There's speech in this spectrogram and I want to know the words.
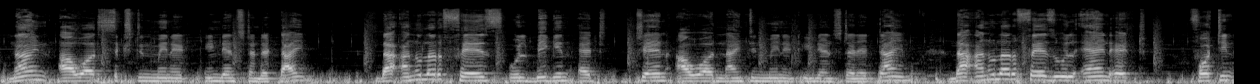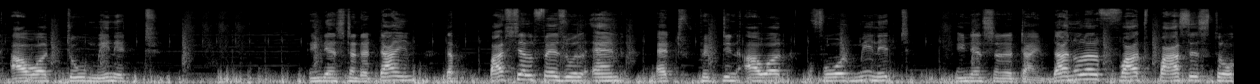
9 hours 16 minute Indian Standard Time. The annular phase will begin at 10 hour 19 minute Indian Standard Time. The annular phase will end at 14 hour 2 minute Indian Standard Time. The partial phase will end at 15 hour 4 minute Indian Standard Time. The annular path passes through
